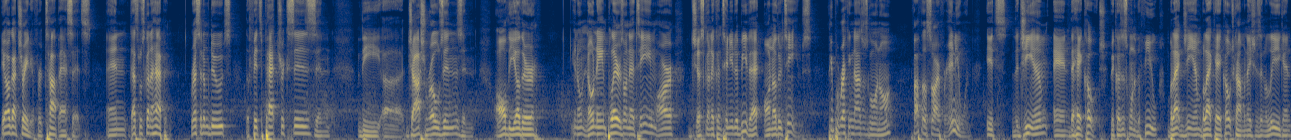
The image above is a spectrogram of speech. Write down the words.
they all got traded for top assets. And that's what's going to happen. Rest of them dudes, the Fitzpatrickses and the uh, Josh Rosens and all the other, you know, no name players on that team are just going to continue to be that on other teams. People recognize what's going on. If I feel sorry for anyone, it's the GM and the head coach because it's one of the few black GM, black head coach combinations in the league. And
